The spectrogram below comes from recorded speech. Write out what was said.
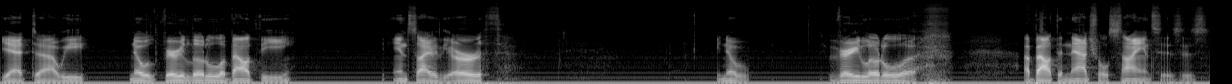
Yet uh, we know very little about the inside of the earth, You know very little uh, about the natural sciences is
